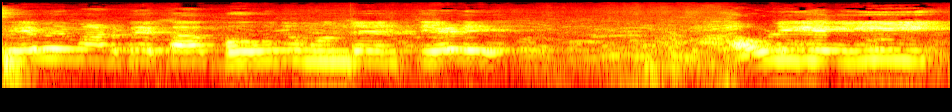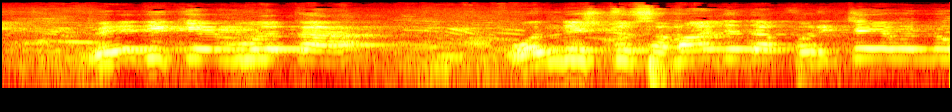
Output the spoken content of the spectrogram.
ಸೇವೆ ಮಾಡಬೇಕಾಗಬಹುದು ಮುಂದೆ ಅಂತೇಳಿ ಅವಳಿಗೆ ಈ ವೇದಿಕೆಯ ಮೂಲಕ ಒಂದಿಷ್ಟು ಸಮಾಜದ ಪರಿಚಯವನ್ನು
